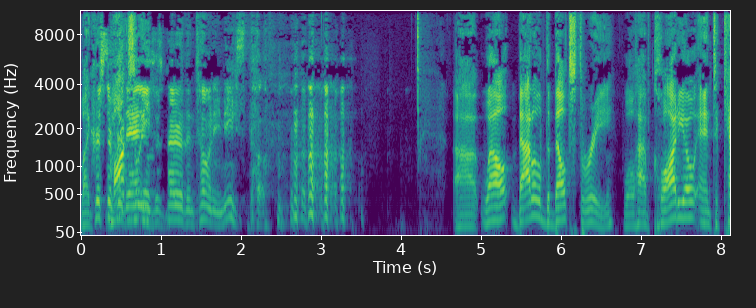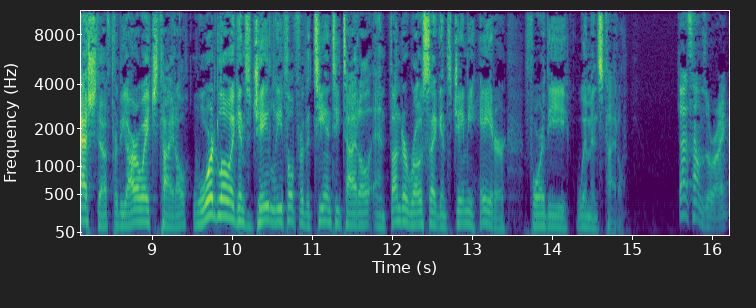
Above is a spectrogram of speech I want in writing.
Like Christopher Moxley, Daniels is better than Tony Nese, though. Uh, well, Battle of the Belts 3 will have Claudio and Takeshita for the ROH title, Wardlow against Jay Lethal for the TNT title, and Thunder Rosa against Jamie Hayter for the women's title. That sounds all right.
